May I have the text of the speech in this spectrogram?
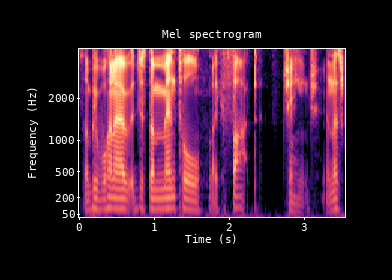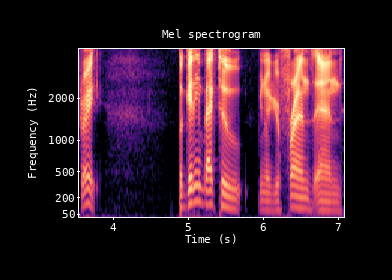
Some people want to have just a mental like thought change, and that's great. But getting back to, you know, your friends and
